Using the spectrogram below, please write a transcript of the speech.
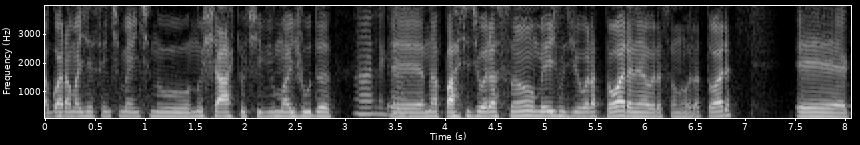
agora mais recentemente no, no Shark, eu tive uma ajuda Ah, é, na parte de oração mesmo, de oratória, né? Oração não oratória. É,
